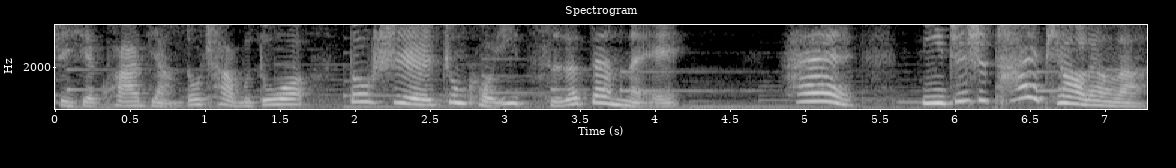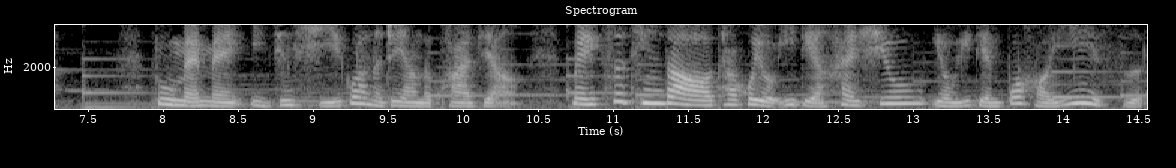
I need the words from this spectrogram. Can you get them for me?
这些夸奖都差不多，都是众口一词的赞美。嘿，你真是太漂亮了！陆美美已经习惯了这样的夸奖，每次听到，她会有一点害羞，有一点不好意思。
